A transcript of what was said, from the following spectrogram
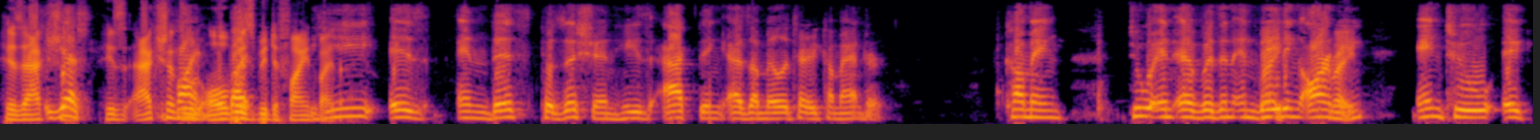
his actions, yes, his actions fine, will always be defined by. He that. is in this position. He's acting as a military commander, coming to an, uh, with an invading right, army right. into a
